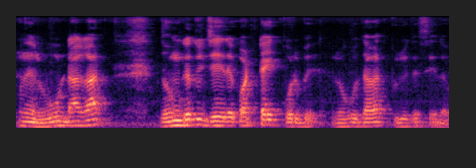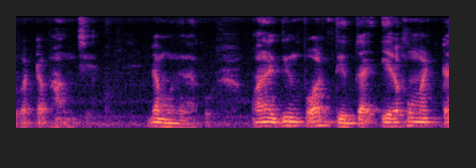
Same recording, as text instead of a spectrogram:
মানে রঘু ডাগাত ধূমকেতু যে রেকর্ডটাই করবে রঘু ডাগাত পুজোতে সেই রেকর্ডটা ভাঙছে, এটা মনে রাখো। অনেকদিন পর দেবদা এরকম একটা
